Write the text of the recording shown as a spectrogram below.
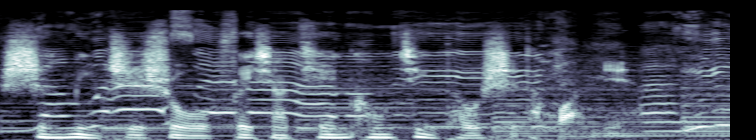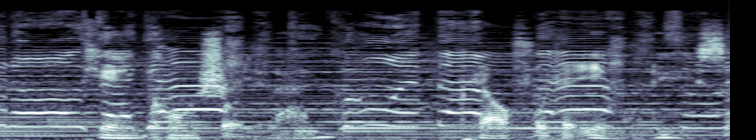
生命之树飞向天空尽头时的画面，天空水蓝，漂浮着一抹绿色。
